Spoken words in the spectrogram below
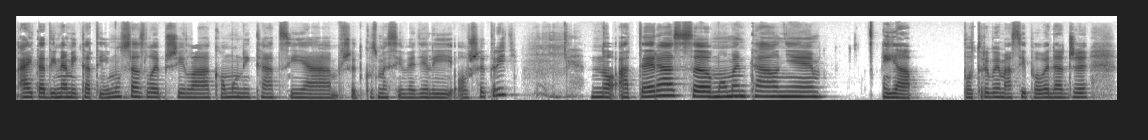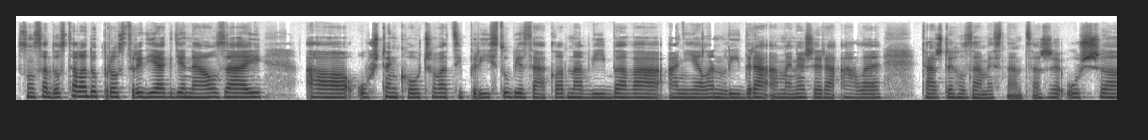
aj tá dynamika týmu sa zlepšila, komunikácia, všetko sme si vedeli ošetriť. No a teraz momentálne ja potrebujem asi povedať, že som sa dostala do prostredia, kde naozaj a už ten koučovací prístup je základná výbava a nie len lídra a manažera, ale každého zamestnanca. Že už a,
